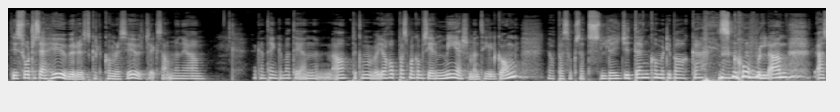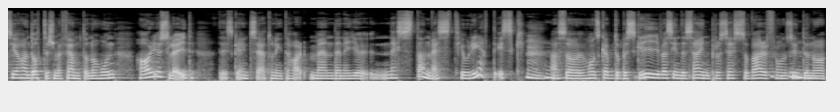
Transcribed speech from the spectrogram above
det är svårt att säga hur det kommer det se ut liksom. Men jag, jag kan tänka mig att det är en, ja, det kommer, jag hoppas man kommer se det mer som en tillgång. Jag hoppas också att slöjden kommer tillbaka i skolan. alltså jag har en dotter som är 15 och hon har ju slöjd. Det ska jag inte säga att hon inte har. Men den är ju nästan mest teoretisk. Mm. Alltså hon ska då beskriva sin designprocess och varför hon sydde mm. något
